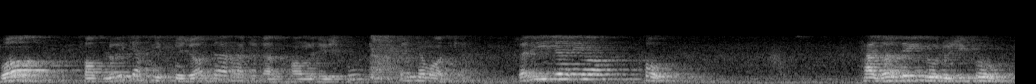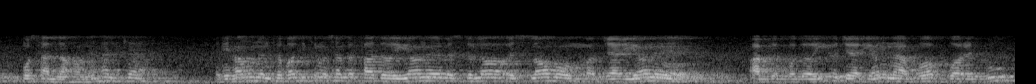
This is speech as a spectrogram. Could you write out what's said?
با تابلوی که نجات در حقیقت حاملش بود اعتماد کرد. ولی این جریان خب تضاد ایدئولوژیک و مسلحانه حل کرد. یعنی همون انتقادی که مثلا به فداییان به اصطلاح اسلام و جریان عبد خدایی و جریان نواب وارد بود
